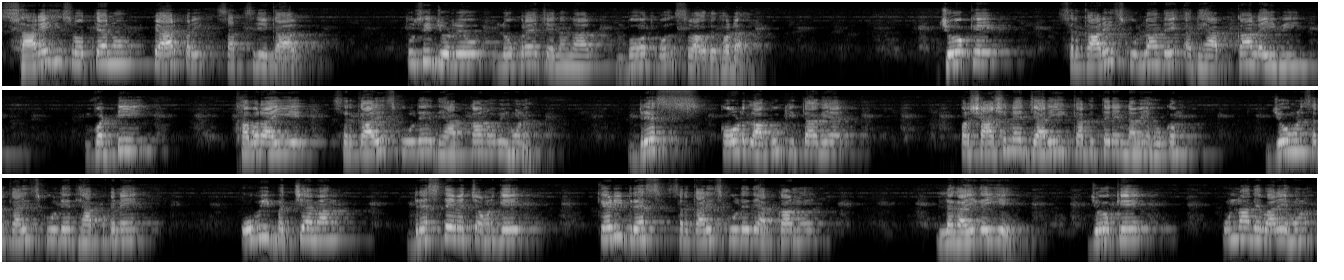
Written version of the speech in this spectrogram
ਸਾਰੇ ਹੀ ਸਰੋਤਿਆਂ ਨੂੰ ਪਿਆਰ ਭਰੀ ਸਤਿ ਸ੍ਰੀ ਅਕਾਲ। ਤੁਸੀਂ ਜੁੜ ਰਹੇ ਹੋ ਲੋਕ ਰਾਏ ਚੈਨਲ ਨਾਲ। ਬਹੁਤ ਬਹੁਤ ਸਵਾਗਤ ਹੈ ਤੁਹਾਡਾ। ਜੋ ਕਿ ਸਰਕਾਰੀ ਸਕੂਲਾਂ ਦੇ ਅਧਿਆਪਕਾਂ ਲਈ ਵੀ ਵੱਡੀ ਖਬਰ ਆਈ ਹੈ ਸਰਕਾਰੀ ਸਕੂਲ ਦੇ ਅਧਿਆਪਕਾਂ ਨੂੰ ਵੀ ਹੁਣ ਡਰੈਸ ਕੋਡ ਲਾਗੂ ਕੀਤਾ ਗਿਆ ਹੈ। ਪ੍ਰਸ਼ਾਸਨ ਨੇ ਜਾਰੀ ਕਰ ਦਿੱਤੇ ਨੇ ਨਵੇਂ ਹੁਕਮ। ਜੋ ਹੁਣ ਸਰਕਾਰੀ ਸਕੂਲ ਦੇ ਅਧਿਆਪਕ ਨੇ, ਉਹ ਵੀ ਬੱਚਿਆਂ ਵਾਂਗ ਡਰੈਸ ਦੇ ਵਿੱਚ ਆਉਣਗੇ। ਕਿਹੜੀ ਡਰੈਸ ਸਰਕਾਰੀ ਸਕੂਲ ਦੇ ਅਧਿਆਪਕਾਂ ਨੂੰ ਲਗਾਈ ਗਈ ਹੈ ਜੋ ਕਿ ਉਹਨਾਂ ਦੇ ਬਾਰੇ ਹੁਣ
